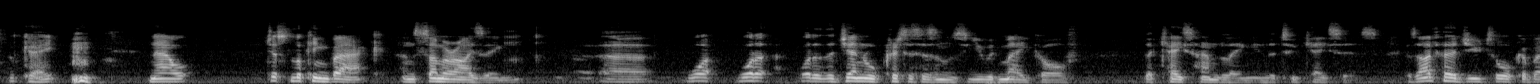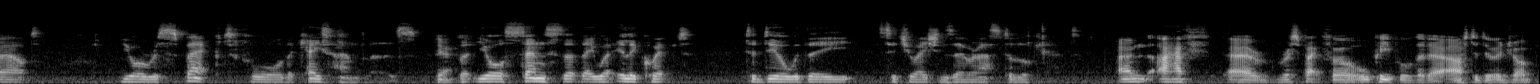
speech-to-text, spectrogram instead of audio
Okay. now, just looking back and summarising, uh, what what are, what are the general criticisms you would make of the case handling in the two cases? Because I've heard you talk about your respect for the case handlers yeah. but your sense that they were ill-equipped to deal with the situations they were asked to look at. And I have uh, respect for all people that are asked to do a job,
